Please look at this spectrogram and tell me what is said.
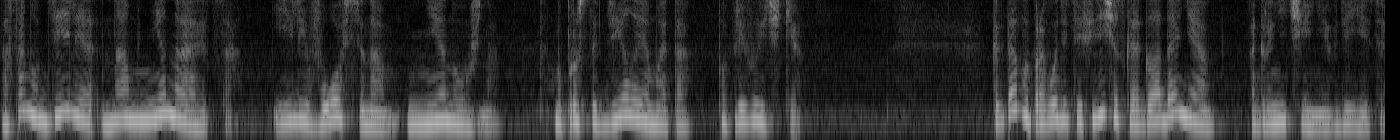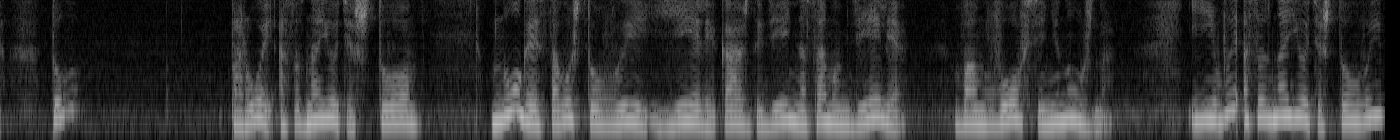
на самом деле нам не нравится – или вовсе нам не нужно. Мы просто делаем это по привычке. Когда вы проводите физическое голодание, ограничение в диете, то порой осознаете, что многое из того, что вы ели каждый день, на самом деле вам вовсе не нужно. И вы осознаете, что вы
